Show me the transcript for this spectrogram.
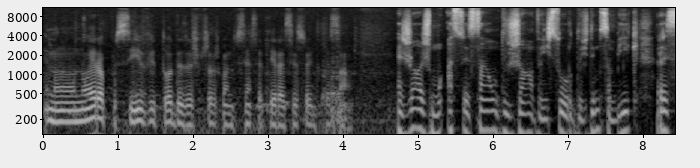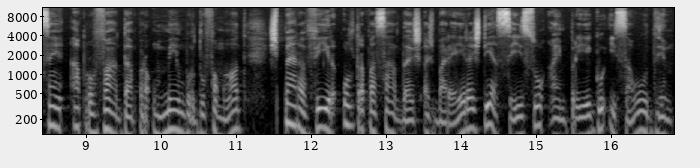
não, não era possível todas as pessoas com deficiência ter acesso à educação. A JOSMO, Associação dos Jovens Surdos de Moçambique, recém-aprovada para um membro do FAMOD, espera vir ultrapassadas as barreiras de acesso a emprego e saúde.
